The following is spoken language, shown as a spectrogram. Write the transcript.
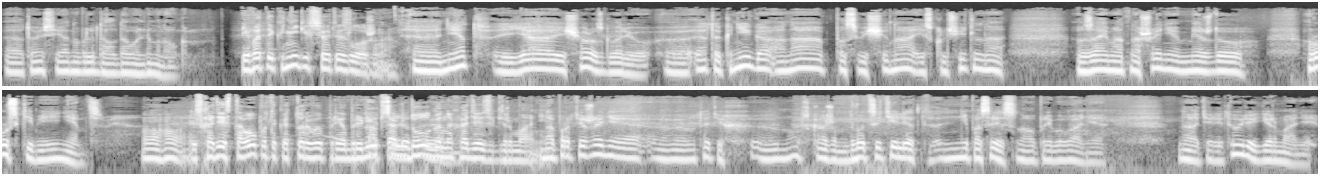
То есть я наблюдал довольно много. И в этой книге все это изложено? Э, нет, я еще раз говорю, э, эта книга, она посвящена исключительно взаимоотношениям между русскими и немцами. Угу. Исходя из того опыта, который вы приобрели, Абсолютно так долго верно. находясь в Германии. На протяжении э, вот этих, ну, скажем, 20 лет непосредственного пребывания на территории Германии,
